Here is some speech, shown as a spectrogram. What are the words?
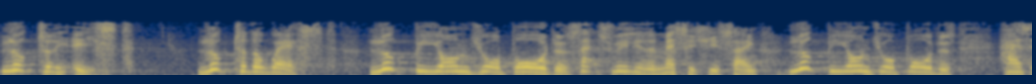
look to the east. Look to the west. Look beyond your borders. That's really the message he's saying. Look beyond your borders. Has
